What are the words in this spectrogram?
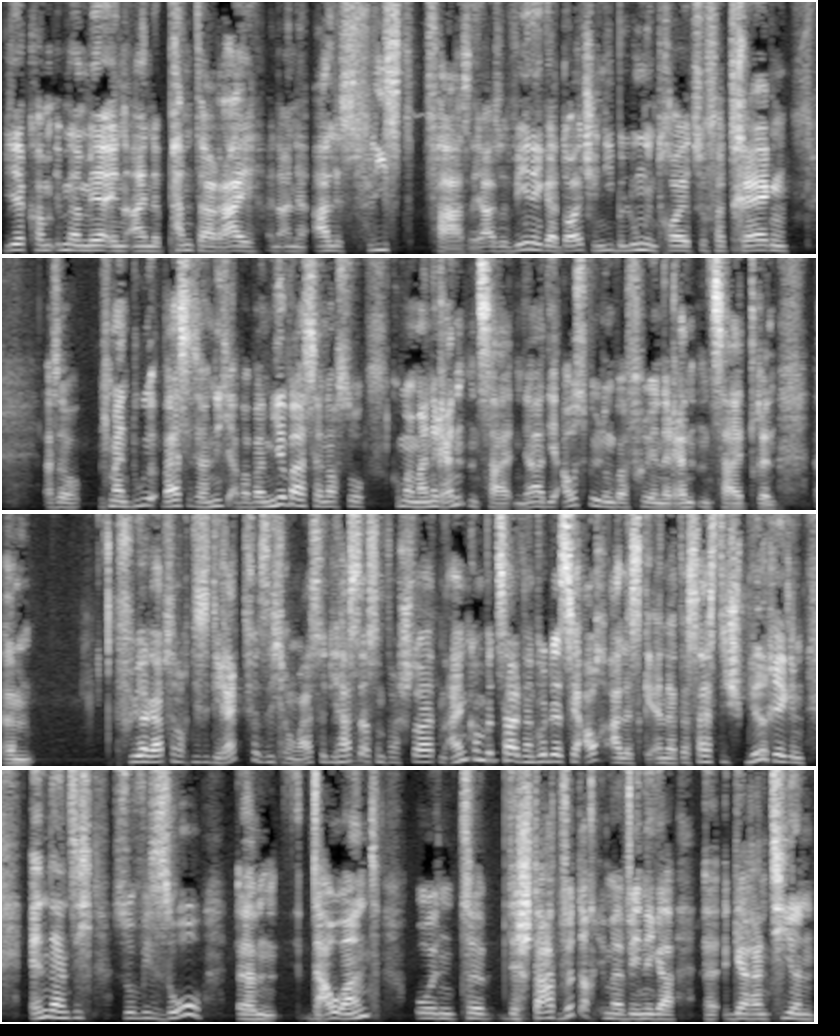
wir kommen immer mehr in eine Panterei, in eine alles fließt Phase. Ja? Also weniger deutsche Nibelungentreue zu Verträgen. Also ich meine, du weißt es ja nicht, aber bei mir war es ja noch so, guck mal, meine Rentenzeiten, ja, die Ausbildung war früher in der Rentenzeit drin. Ähm, Früher gab es ja noch diese Direktversicherung, weißt du, die hast du aus dem versteuerten Einkommen bezahlt, dann wurde das ja auch alles geändert. Das heißt, die Spielregeln ändern sich sowieso ähm, dauernd und äh, der Staat wird auch immer weniger äh, garantieren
